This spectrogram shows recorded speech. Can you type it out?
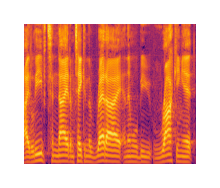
I leave tonight. I'm taking the red eye and then we'll be rocking it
